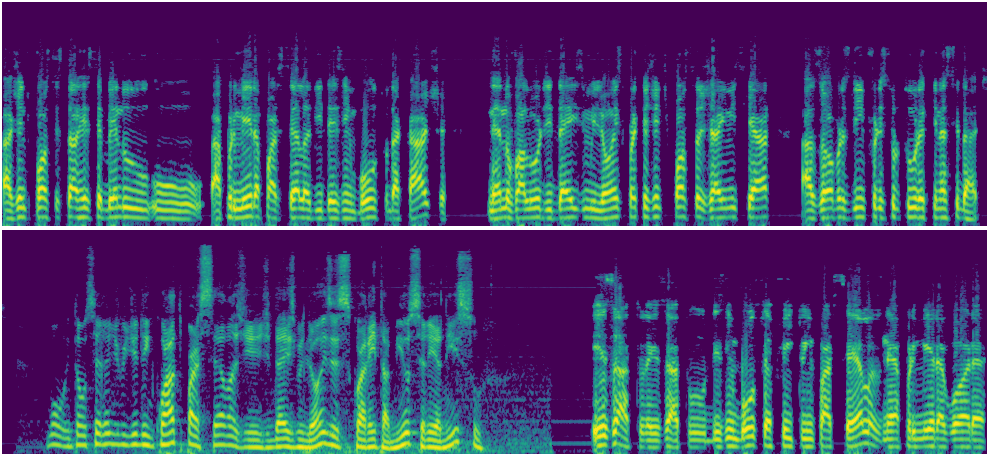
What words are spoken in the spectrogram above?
a gente possa estar recebendo o, a primeira parcela de desembolso da Caixa, né, no valor de 10 milhões, para que a gente possa já iniciar as obras de infraestrutura aqui na cidade. Bom, então seria dividido em quatro parcelas de, de 10 milhões, esses 40 mil, seria nisso? Exato, exato. O desembolso é feito em parcelas, né? A primeira agora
